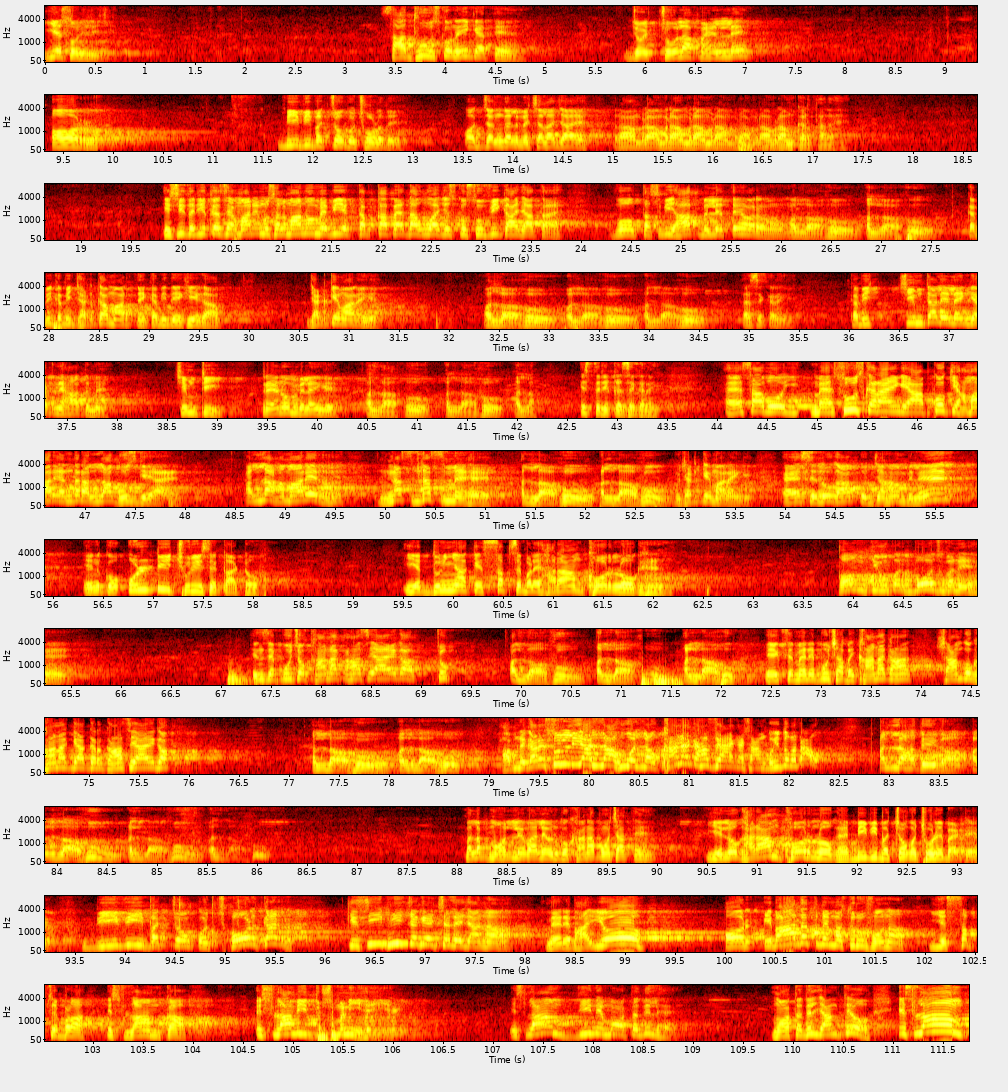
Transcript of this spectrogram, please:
ये सोच लीजिए। साधु उसको नहीं कहते हैं। जो चोला पहन ले और बीवी बच्चों को छोड़ दे और जंगल में चला जाए, राम राम राम राम राम राम राम राम करता रहे। इसी तरीके से हमारे मुसलमानों में भी एक तबका पैदा हुआ जिसको सूफ़ी कहा जाता है। वो तस्वीर हाथ में लेते हैं और अल्लाह अल्लाह। कभी कभी झटका मारते हैं, कभी देखिएगा आप, झटके मारेंगे। अल्लाह हो अल्लाह हो अल्लाह। हो ऐसे करेंगे। कभी चिमटा ले लेंगे अपने हाथ में। चिमटी, ट्रेनों में मिलेंगे। अल्लाह हो अल्लाह हो अल्लाह। इस तरीके से करेंगे। ऐसा वो महसूस कराएँगे आपको कि हमारे अंदर अल्लाह घुस गया है। अल्लाह हमारे नस नस में है। अल्लाह अल्लाह। वो झटके मारेंगे। ऐसे लोग आपको जहाँ मिलें, इनको उल्टी छुरी से काटो। ये दुनिया के सबसे बड़े हराम खोर लोग हैं। कौम के ऊपर बोझ बने हैं। इनसे पूछो, खाना कहाँ से आएगा? चुप। अल्लाहू अल्लाहू अल्लाहू। एक से मैंने पूछा, भाई, खाना कहाँ? शाम को खाना क्या कर, कहाँ से आएगा? अल्लाहू अल्लाहू। हमने कहा सुन लिया, अल्लाहू, अल्लाह। खाना कहाँ से आएगा शाम को? ये तो बताओ। अल्लाह देगा, अल्लाहू अल्लाहू अल्लाहू। मतलब मोहल्ले वाले उनको खाना पहुंचाते हैं। ये लोग हराम खोर लोग हैं, बीवी बच्चों को छोड़े बैठे। बीवी बच्चों को छोड़कर किसी भी जगह चले जाना, मेरे भाइयों, और इबादत में मसरूफ होना, ये सबसे बड़ा इस्लाम का, इस्लामी दुश्मनी है ये। इस्लाम दीन मतदिल है। मतदिल जानते हो? इस्लाम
